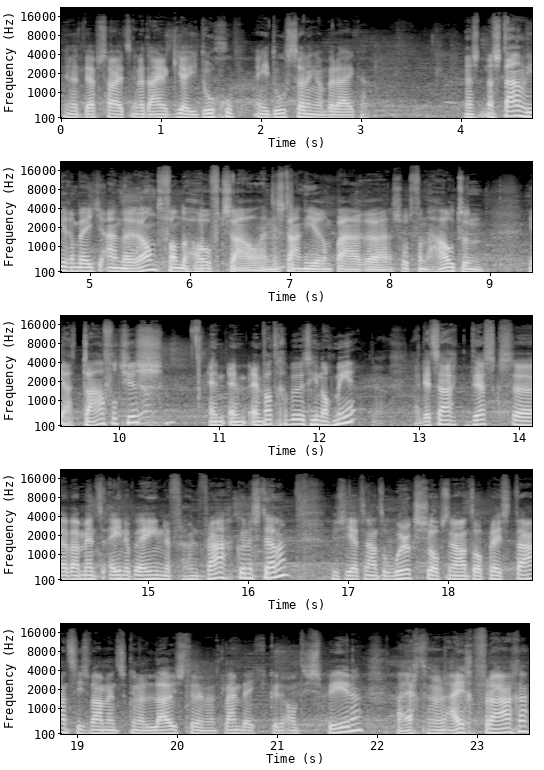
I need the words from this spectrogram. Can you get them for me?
en het website en uiteindelijk ja, je doelgroep en je doelstellingen bereiken. Nou, nou staan we hier een beetje aan de rand van de hoofdzaal en er staan hier een paar soort van houten ja, tafeltjes. Ja. En, en, en wat gebeurt hier nog meer? Nou, dit zijn eigenlijk desks uh, waar mensen één op één hun vragen kunnen stellen. Dus je hebt een aantal workshops, een aantal presentaties waar mensen kunnen luisteren en een klein beetje kunnen anticiperen. Maar echt hun eigen vragen,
